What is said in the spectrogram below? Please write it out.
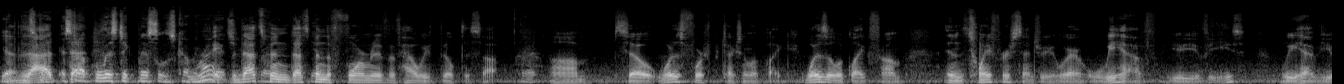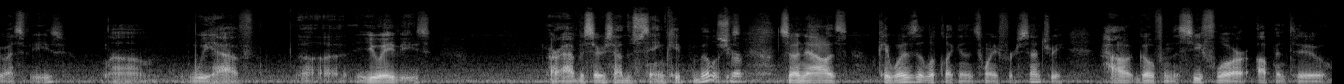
yeah, that, it's, not, it's that, not ballistic missiles coming. Right, but that's right? been that's been the formative of how we've built this up. Right. Um, so, what does force protection look like? What does it look like from in the 21st century, where we have UUVs, we have USVs, um, we have uh, UAVs. Our adversaries have the same capabilities. Sure. So now it's okay, what does it look like in the 21st century? How it go from the sea floor up into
